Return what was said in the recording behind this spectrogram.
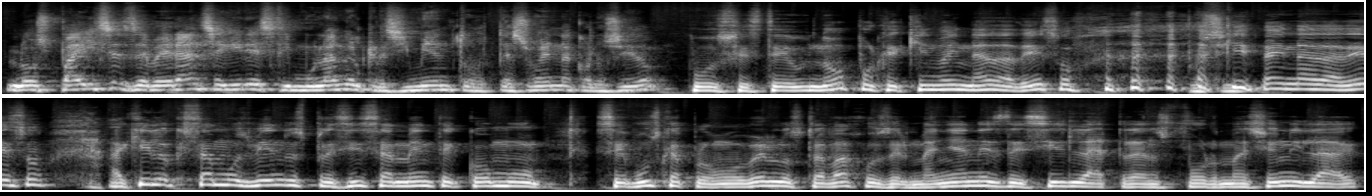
Los países deberán seguir estimulando el crecimiento. ¿Te suena conocido? Pues este, no, porque aquí no hay nada de eso. Pues aquí no hay nada de eso. Aquí lo que estamos viendo es precisamente cómo se busca promover los trabajos del mañana, es decir, la transformación y la eh,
